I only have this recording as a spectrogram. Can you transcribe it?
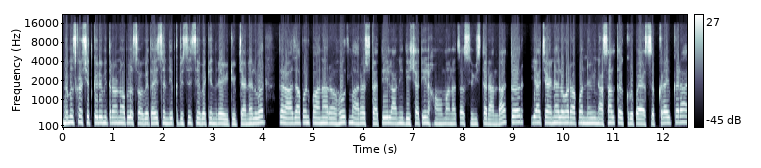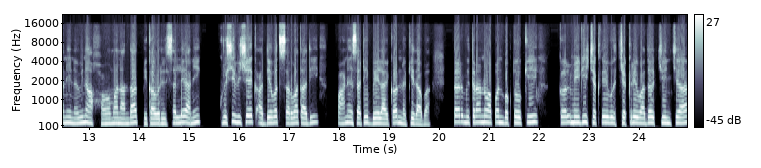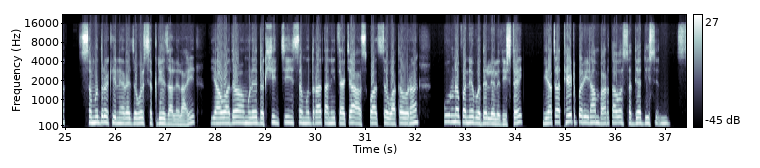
नमस्कार शेतकरी मित्रांनो आपलं स्वागत आहे संदीप कृषी सेवा केंद्र युट्यूब चॅनलवर तर आज आपण पाहणार आहोत महाराष्ट्रातील आणि देशातील हवामानाचा सविस्तर अंदाज. तर या चॅनलवर आपण नवीन असाल तर कृपया सबस्क्राईब करा आणि नवीन हवामान अंदाज पिकावरील सल्ले आणि कृषी विषयक अद्ययावत सर्वात आधी पाहण्यासाठी बेल आयकॉन नक्की दाबा. तर मित्रांनो आपण बघतो की कलमेघी चक्री चक्रीवादळ चीनच्या समुद्र किनाऱ्याजवळ सक्रिय झालेला आहे. या वादळामुळे दक्षिण चीन समुद्रात आणि त्याच्या आसपासचं वातावरण पूर्णपणे बदललेलं दिसतंय. याचा थेट परिणाम भारतावर सध्या दिस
